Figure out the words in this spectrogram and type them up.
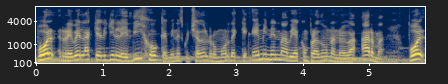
Paul revela que alguien le dijo que habían escuchado el rumor de que Eminem había comprado una nueva arma. Paul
